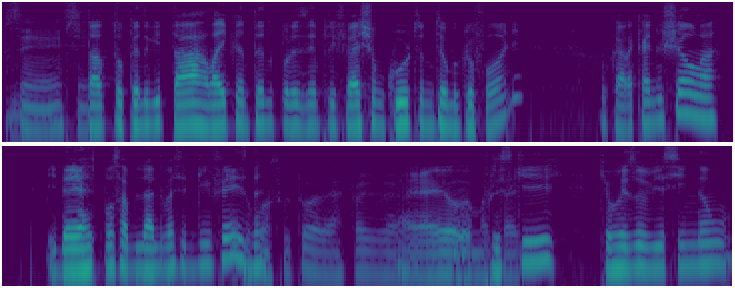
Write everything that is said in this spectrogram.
Sim, você sim. tá tocando guitarra lá e cantando, por exemplo, e fecha um curto no teu microfone, o cara cai no chão lá. E daí a responsabilidade vai ser de quem fez, Do né? construtor, é. Pois é. É, eu- por isso técnico. que, que eu resolvi assim, não.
